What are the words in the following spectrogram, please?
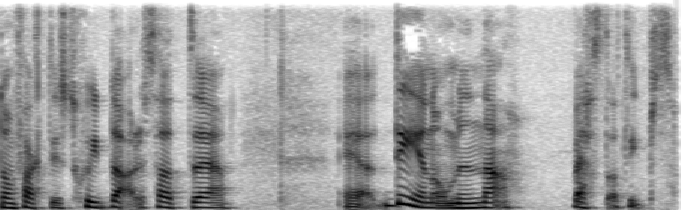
de faktiskt skyddar. Så att eh, eh, det är nog mina bästa tips.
